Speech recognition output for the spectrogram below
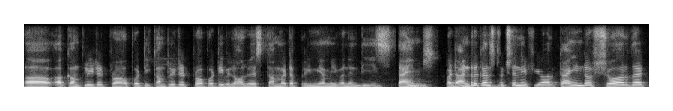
uh, a completed property, completed property will always come at a premium even in these times. But Mhm. under construction, if you are kind of sure that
